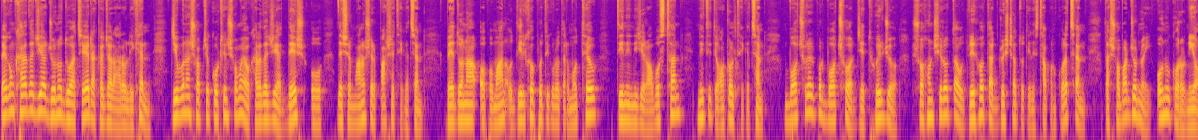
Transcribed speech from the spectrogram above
বেগম খালেদা জিয়ার জন্য দোয়া চেয়ে ডাক্তার যারা আরও লিখেন, জীবনের সবচেয়ে কঠিন সময়েও খালেদা জিয়া দেশ ও দেশের মানুষের পাশে থেকেছেন। বেদনা, অপমান ও দীর্ঘ প্রতিকূলতার মধ্যেও তিনি নিজের অবস্থান, নীতিতে অটল থেকেছেন। বছরের পর বছর যে ধৈর্য, সহনশীলতা ও দৃঢ়তার দৃষ্টান্ত তিনি স্থাপন করেছেন, তা সবার জন্যই অনুকরণীয়।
